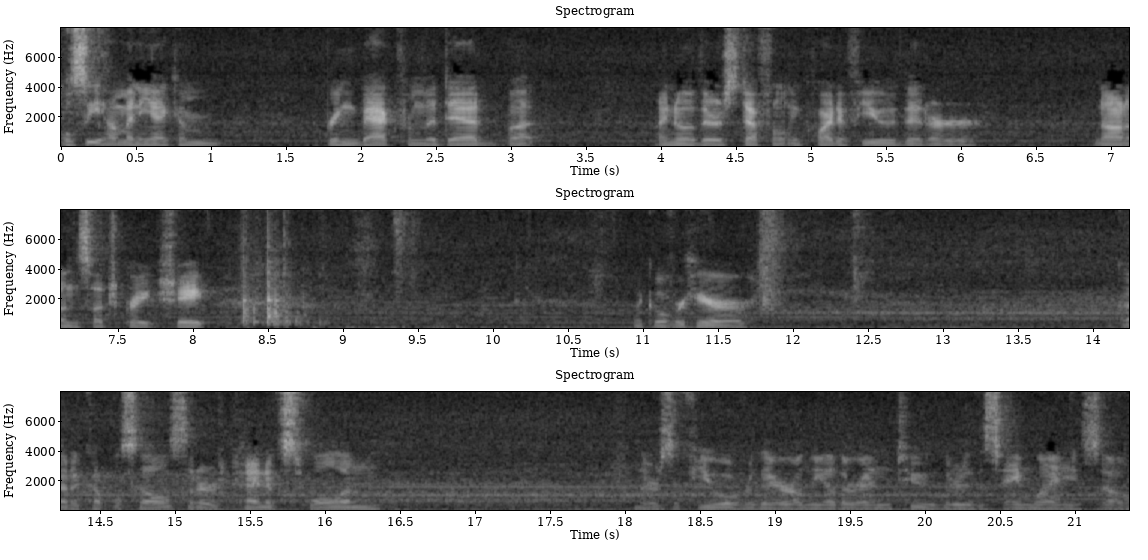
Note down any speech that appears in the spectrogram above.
we'll see how many I can bring back from the dead, but I know there's definitely quite a few that are not in such great shape. Like over here, I've Got a couple cells that are kind of swollen. There's a few over there on the other end too that are the same way, so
